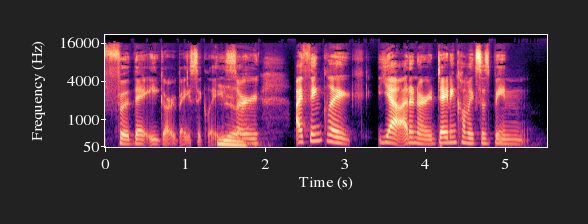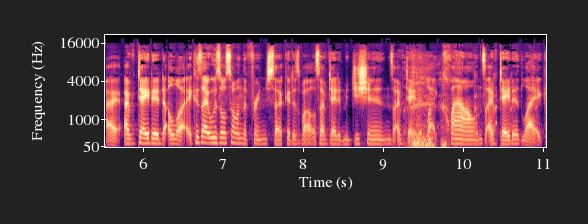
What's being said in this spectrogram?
for their ego basically. Yeah. So I think like, yeah, I don't know. Dating comics has been I, I've dated a lot because I was also on the fringe circuit as well. So I've dated magicians, I've dated like clowns, I've dated like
